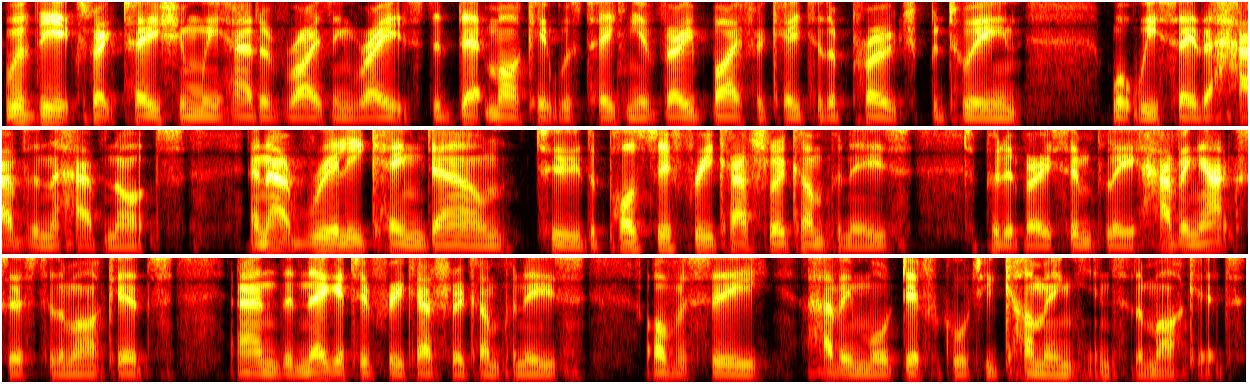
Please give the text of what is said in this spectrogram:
With the expectation we had of rising rates, the debt market was taking a very bifurcated approach between what we say the haves and the have nots. And that really came down to the positive free cash flow companies, to put it very simply, having access to the markets, and the negative free cash flow companies obviously having more difficulty coming into the market.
